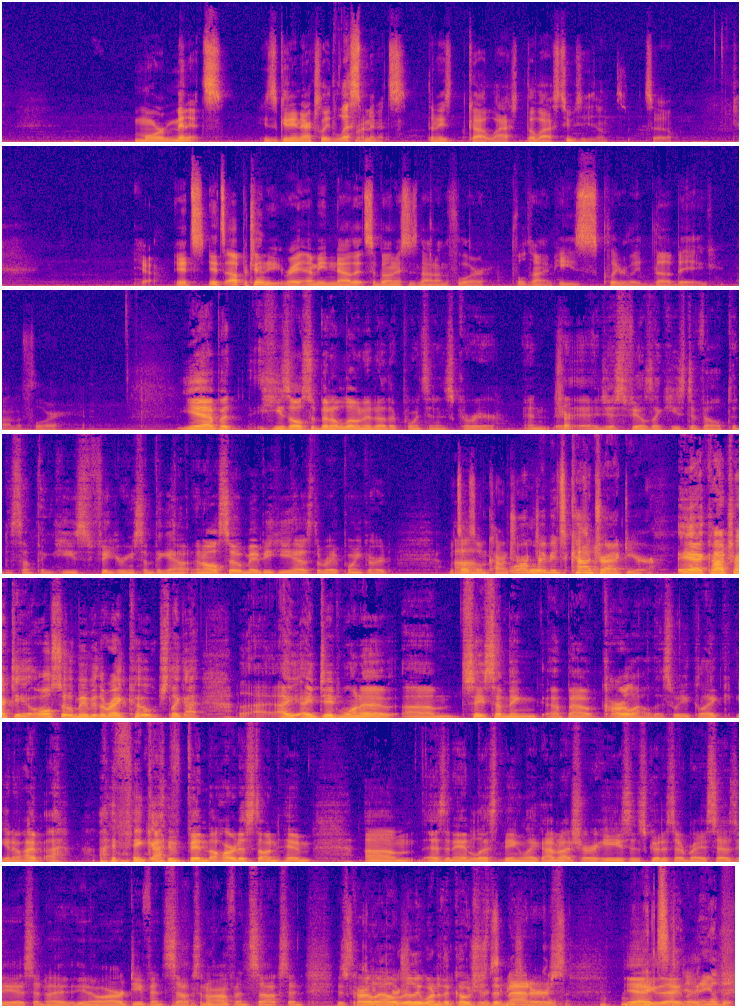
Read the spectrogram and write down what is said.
more minutes; he's getting actually less Right. minutes than he's got last the last two seasons. So, yeah, it's it's opportunity, right? I mean, now that Sabonis is not on the floor full time, he's clearly the big on the floor. yeah but he's also been alone at other points in his career and Sure. it, it just feels like he's developed into something he's figuring something out and also maybe he has the right point guard It's also a Um, contract. Or maybe it's a contract year. yeah, contract. Year. Also, maybe the right coach. Like I, I, I did want to um, say something about Carlisle this week. Like you know, I, I, I think I've been the hardest on him um, as an analyst, being like, I'm not sure he's as good as everybody says he is, and I, you know, our defense sucks and our offense sucks, and is Carlisle really one of the coaches that matters? Yeah, exactly Nailed it.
